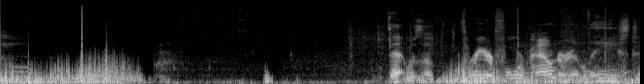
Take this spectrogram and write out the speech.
Oh. That was a three or four pounder at least.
